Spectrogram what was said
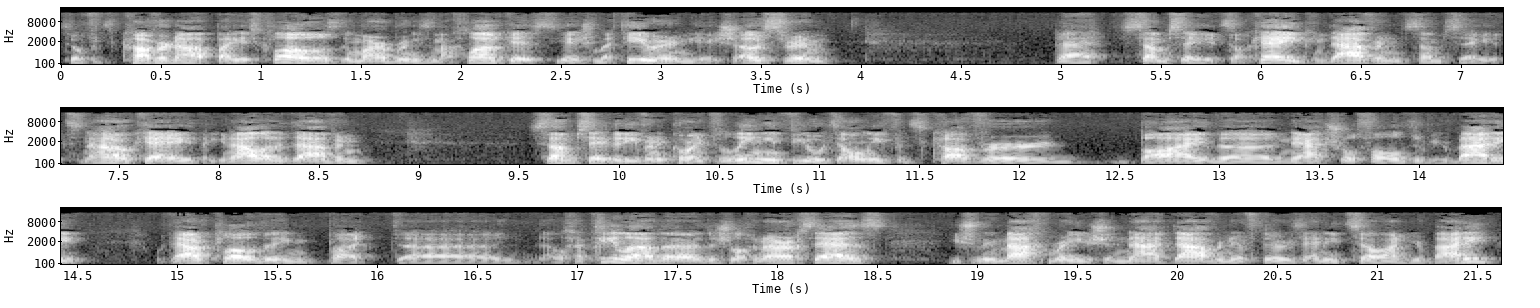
So if it's covered up by his clothes, the Gemara brings machlokes, yesh matirin, yesh osrim that some say it's okay, you can daven, some say it's not okay, that you're not allowed to daven. Some say that even according to the lenient view, it's only if it's covered by the natural folds of your body, without clothing, but uh, Al Khatila, the, the Shulchan Aruch says, you should be machmer, you should not daven if there's any tzoh on your body.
